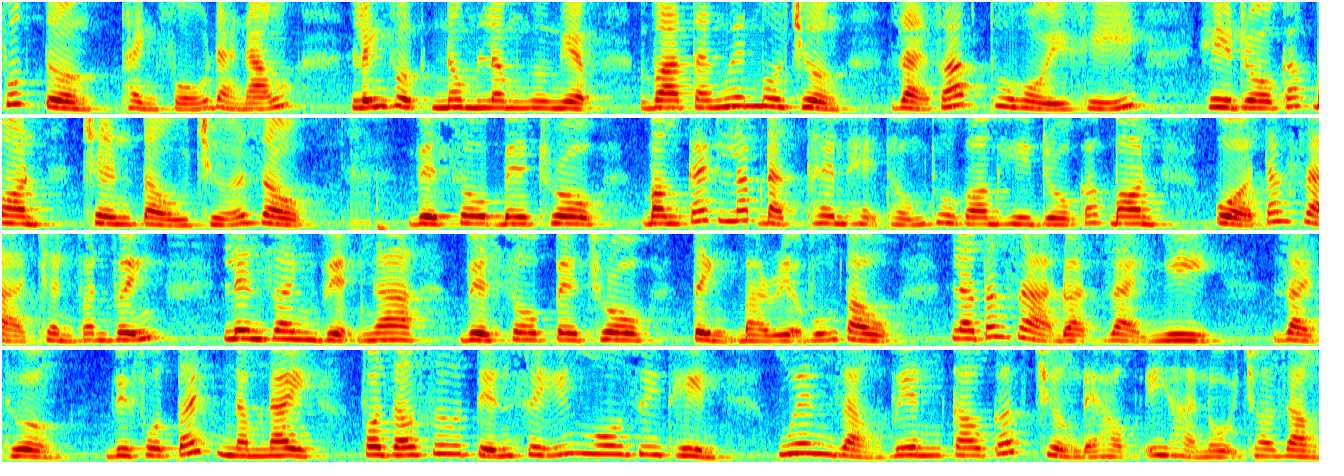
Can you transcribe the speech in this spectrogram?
Phước Tường, thành phố Đà Nẵng, lĩnh vực nông lâm ngư nghiệp và tài nguyên môi trường, giải pháp thu hồi khí hydrocarbon trên tàu chứa dầu Vietso Petro bằng cách lắp đặt thêm hệ thống thu gom hydrocarbon của tác giả Trần Văn Vĩnh, liên doanh Việt-Nga Vietso Petro, tỉnh Bà Rịa Vũng Tàu, là tác giả đoạt giải nhì, giải thưởng Vifotech năm nay, Phó giáo sư tiến sĩ Ngô Duy Thìn, nguyên giảng viên cao cấp trường Đại học Y Hà Nội cho rằng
